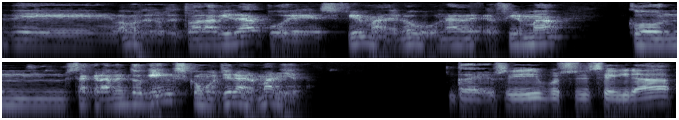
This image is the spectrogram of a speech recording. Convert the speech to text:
de, vamos, de los de toda la vida, pues firma de nuevo, una firma con Sacramento Kings como General Manager. Sí, pues seguirá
